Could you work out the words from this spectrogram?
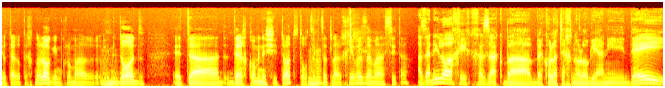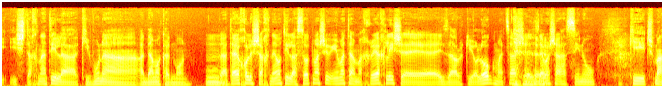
יותר טכנולוגיים, כלומר, מהמם. למדוד את ה... דרך כל מיני שיטות. אתה רוצה מהמם. קצת להרחיב על זה? מה עשית? אז אני לא הכי חזק ב, בכל הטכנולוגיה, אני די השתכנעתי לכיוון האדם הקדמון. Mm. ואתה יכול לשכנע אותי לעשות משהו אם אתה מכריח לי שאיזה ארכיאולוג מצא שזה מה שעשינו. כי תשמע,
